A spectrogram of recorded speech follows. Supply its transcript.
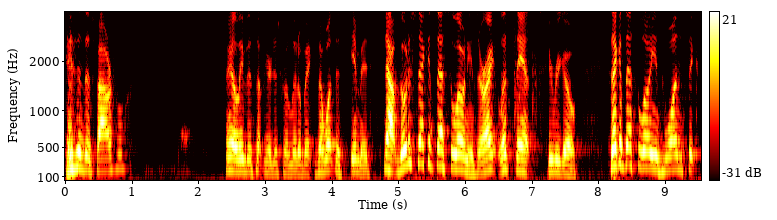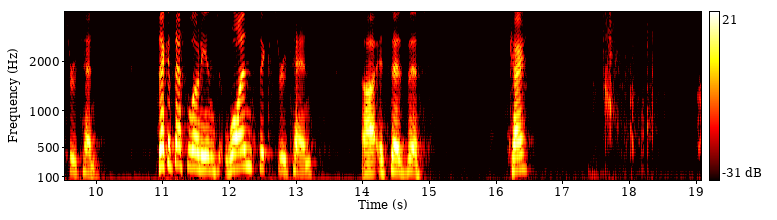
Isn't this powerful? Yes. I'm going to leave this up here just for a little bit because I want this image. Now, go to Second Thessalonians, all right? Let's dance. Here we go. Second Thessalonians 1 6 through 10. Second Thessalonians 1 6 through 10 uh, it says this. Okay? It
